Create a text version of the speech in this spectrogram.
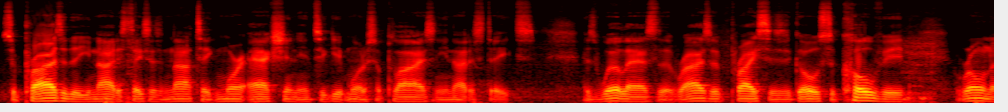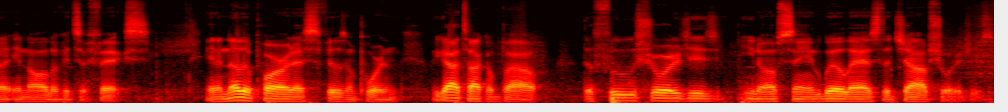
Surprised that the United States does not take more action and to get more supplies in the United States, as well as the rise of prices. It goes to COVID, Rona, and all of its effects. And another part that feels important, we got to talk about the food shortages, you know what I'm saying, well as the job shortages.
